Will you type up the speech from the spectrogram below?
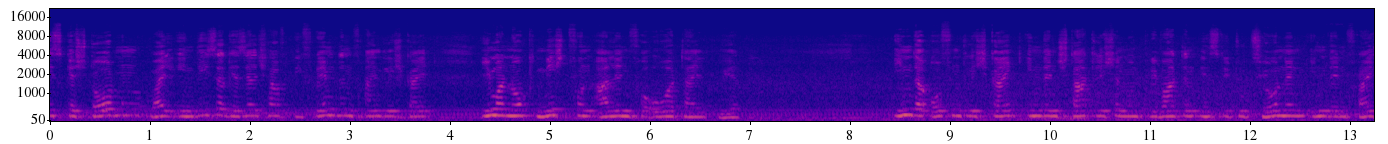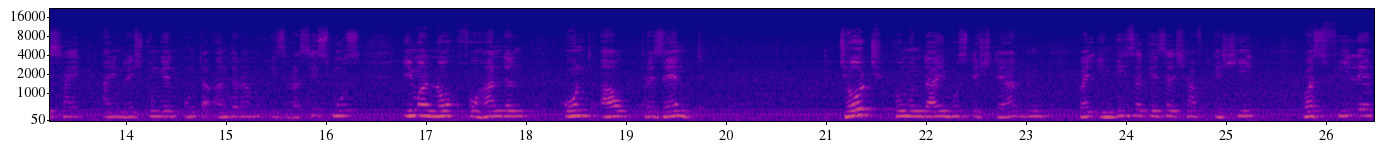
ist gestorben, weil in dieser Gesellschaft die Fremdenfeindlichkeit immer noch nicht von allen verurteilt wird. In der Öffentlichkeit, in den staatlichen und privaten Institutionen, in den Freizeiteinrichtungen unter anderem ist Rassismus immer noch vorhanden und auch präsent. George Gomundai musste sterben, weil in dieser Gesellschaft geschieht, was viele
